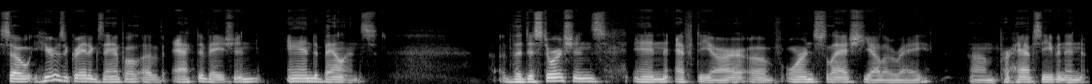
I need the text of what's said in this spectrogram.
So here's a great example of activation and balance. The distortions in FDR of orange slash yellow ray, um, perhaps even an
